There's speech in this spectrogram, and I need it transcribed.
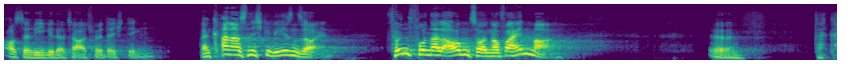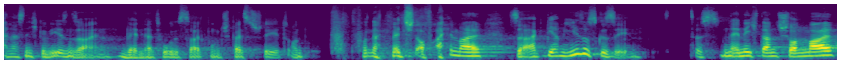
aus der Riege der Tatverdächtigen. Dann kann das nicht gewesen sein. 500 Augenzeugen auf einmal. Äh, da kann das nicht gewesen sein, wenn der Todeszeitpunkt feststeht und 500 Menschen auf einmal sagen, wir haben Jesus gesehen. Das nenne ich dann schon mal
